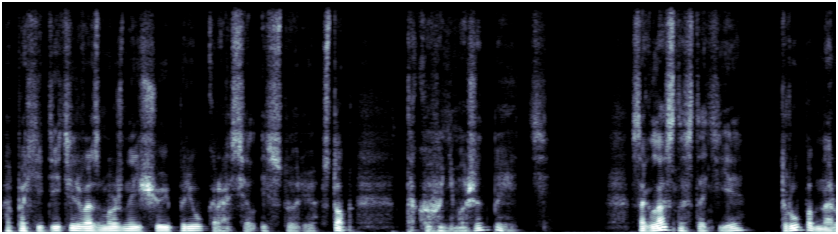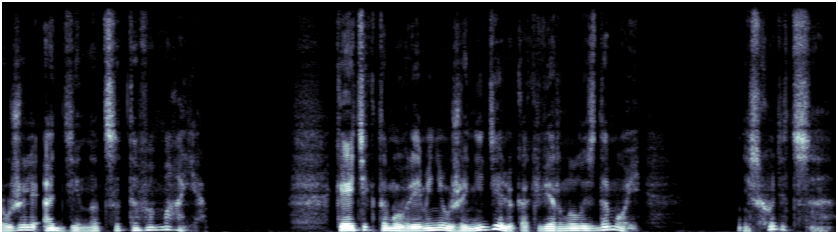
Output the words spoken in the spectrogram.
А похититель, возможно, еще и приукрасил историю. Стоп! Такого не может быть. Согласно статье, труп обнаружили 11 мая. Кэти к тому времени уже неделю как вернулась домой. Не сходится?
